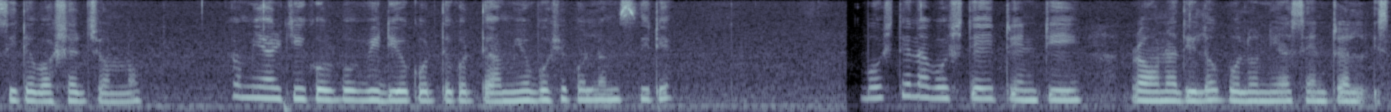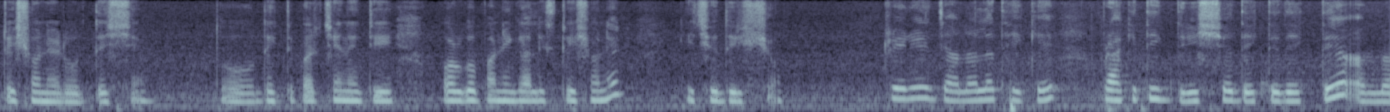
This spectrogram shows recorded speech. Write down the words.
সিটে বসার জন্য। আমি আর কি করব? ভিডিও করতে করতে আমিও বসে পড়লাম সিটে বসতে না বসতেই ট্রেনটি রওনা দিল বোলোনিয়া সেন্ট্রাল স্টেশনের উদ্দেশ্যে। তো দেখতে পাচ্ছেন এটি বর্গপানিগাল স্টেশনের কিছু দৃশ্য। ট্রেনের জানালা থেকে প্রাকৃতিক দৃশ্য দেখতে দেখতে আমরা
